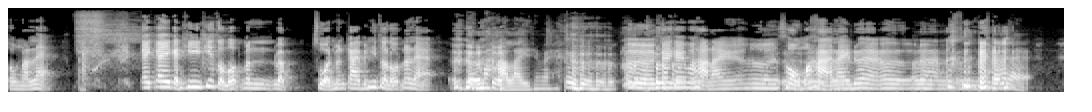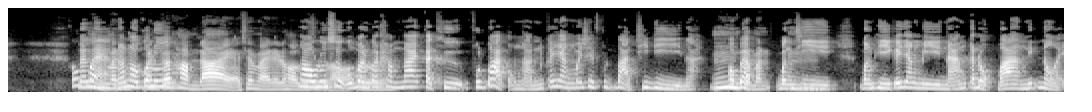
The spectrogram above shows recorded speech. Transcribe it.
ตรงนั้นแหละ ใกล้ๆกับที่ที่จอดรถมันแบบสวนมันกลายเป็นที่จอดรถนั่นแหละเป็นมหาลัยใช่ไหมเออใกล้ๆมหาลัยเออสองมหาลัยด้วย เออเออนั่นเออนั่นแหละก็ นั่นแหละมัแล้วเราก็มันรู้ก็ทำได้อะใช่ไหมในความเรารู้สึกว่ามันเออก็ทำได้ แต่คือฟุตบาทตรงนั้นก็ยังไม่ใช่ฟุตบาทที่ดีนะอืมเพราะแบแต่บมันบางทีบางทีก็ยังมีน้ำกระดกบ้างนิดหน่อย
